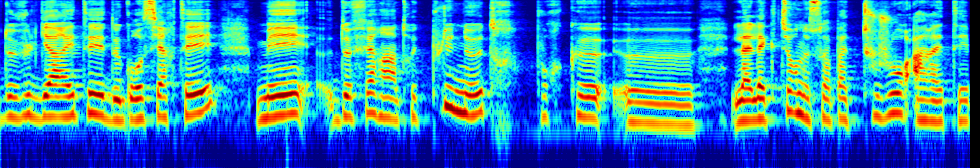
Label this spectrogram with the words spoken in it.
de vulgarité et de grossièreté, mais de faire un truc plus neutre pour que euh, la lecture ne soit pas toujours arrêtée.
